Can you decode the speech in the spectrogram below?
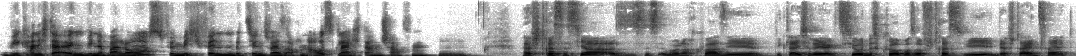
wie kann ich da irgendwie eine Balance für mich finden, beziehungsweise auch einen Ausgleich dann schaffen? Mhm. Ja, Stress ist ja, also es ist immer noch quasi die gleiche Reaktion des Körpers auf Stress wie in der Steinzeit.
